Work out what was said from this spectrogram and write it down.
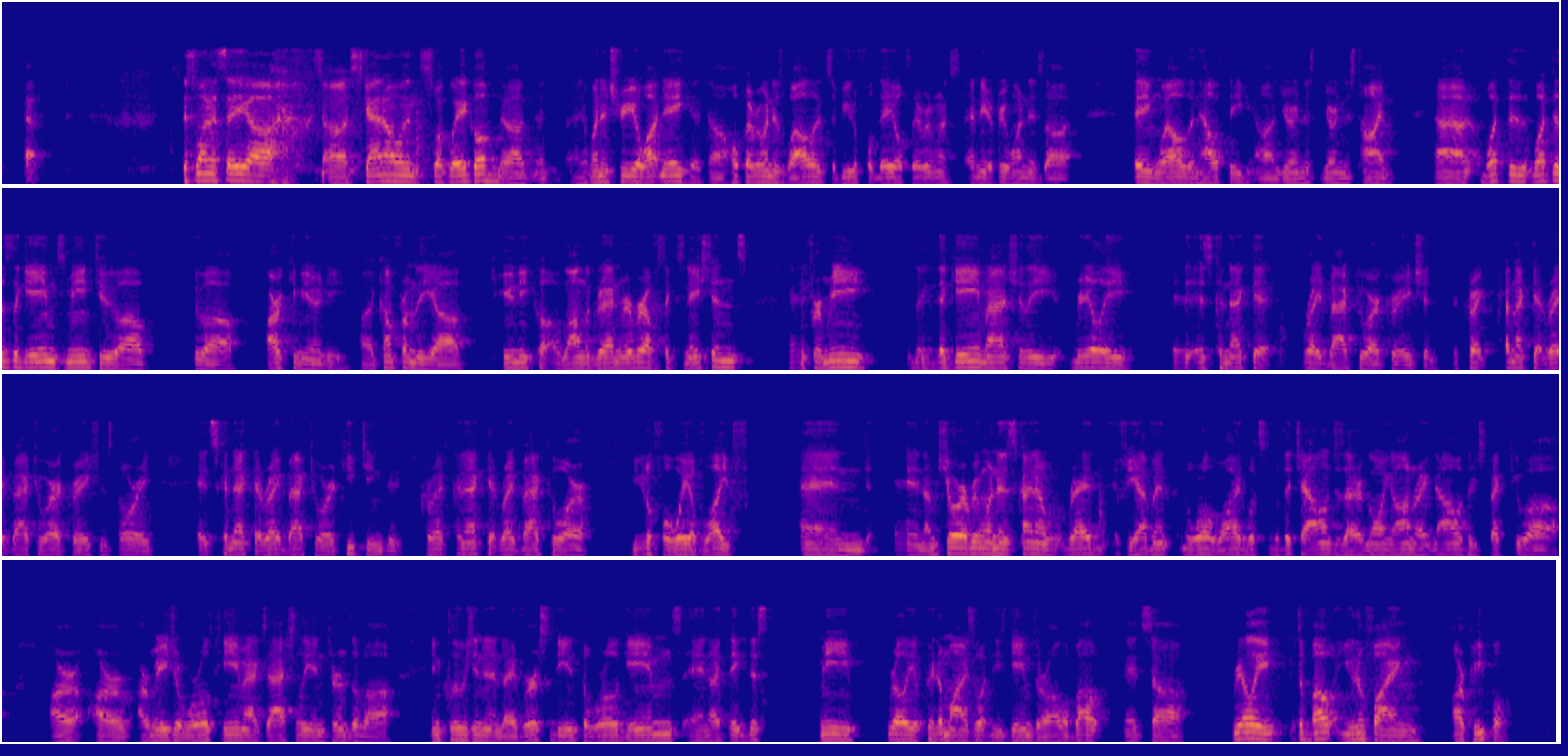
Just want to say, uh, uh, Scano and Swagwego, uh, and Wenatchee, Watney. Uh, hope everyone is well. It's a beautiful day. Hopefully, everyone's and everyone is uh, staying well and healthy uh, during this during this time. Uh, what does what does the games mean to uh, to uh, our community? I come from the uh, community along the Grand River of Six Nations, and for me, the, the game actually really is connected right back to our creation. It's right, connected right back to our creation story. It's connected right back to our teachings. Correct connected right back to our beautiful way of life. And and I'm sure everyone has kind of read, if you haven't, the worldwide, what's what the challenges that are going on right now with respect to uh, our our our major world team actually in terms of uh, inclusion and diversity into world games. And I think this me really epitomize what these games are all about. It's uh, really it's about unifying our people.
